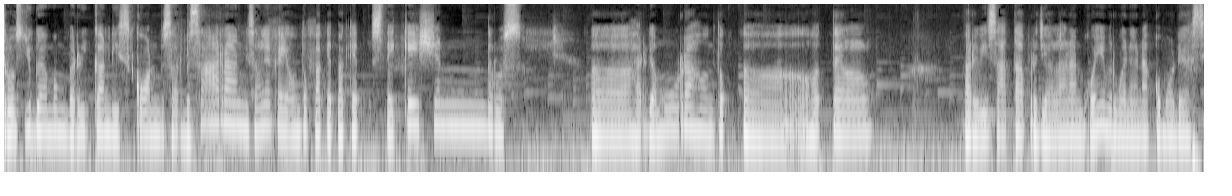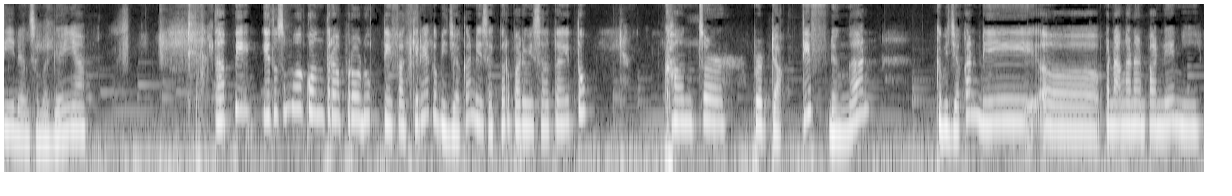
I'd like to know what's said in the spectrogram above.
terus juga memberikan diskon besar-besaran misalnya kayak untuk paket-paket staycation terus uh, harga murah untuk uh, hotel pariwisata perjalanan pokoknya berhubungan dengan akomodasi dan sebagainya. Tapi itu semua kontraproduktif. Akhirnya kebijakan di sektor pariwisata itu counterproductive dengan kebijakan di uh, penanganan pandemi.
